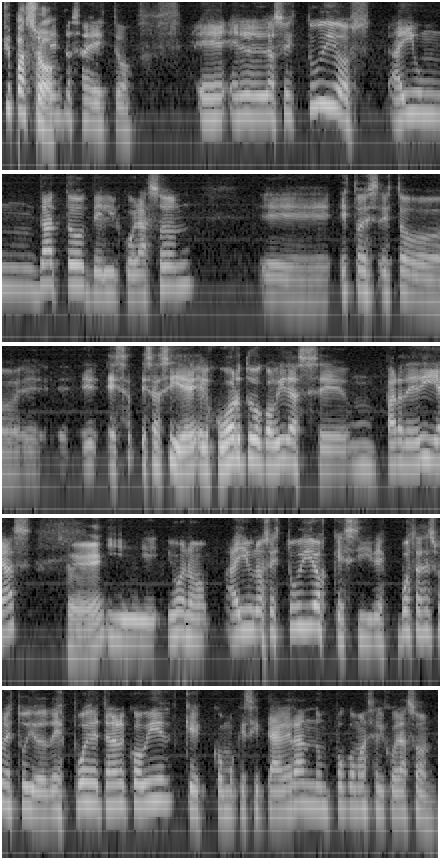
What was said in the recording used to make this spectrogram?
¿Qué pasó? Atentos a esto. Eh, en los estudios hay un dato del corazón. Eh, esto es esto eh, eh, es, es así. eh, El jugador tuvo COVID hace un par de días. Sí. Y, y bueno, hay unos estudios que si des- vos te haces un estudio después de tener COVID, que como que se te agranda un poco más el corazón.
